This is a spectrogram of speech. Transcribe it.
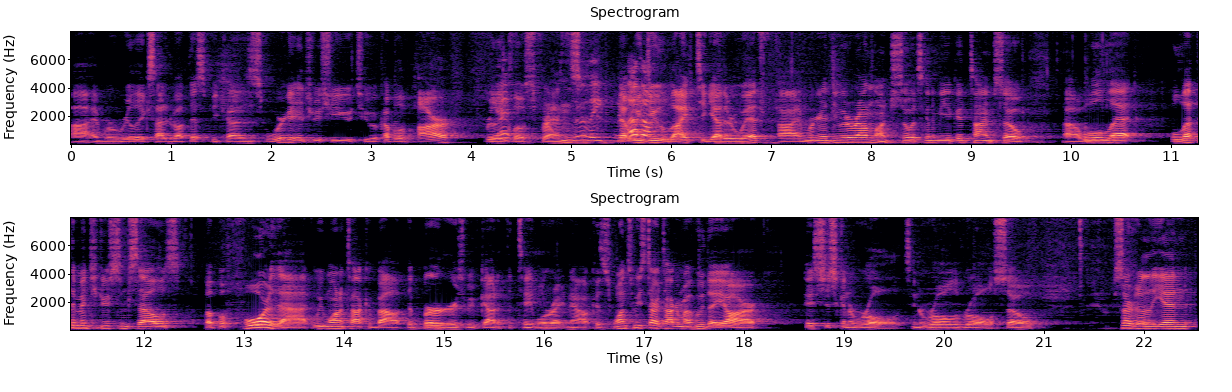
uh, and we're really excited about this because we're going to introduce you to a couple of our really Yes, close friends absolutely. We that love we do 'em. life together with, uh, and we're going to do it around lunch. So it's going to be a good time. So uh, we'll let we'll let them introduce themselves. But before that, we want to talk about the burgers we've got at the table right now. Because once we start talking about who they are, it's just going to roll. It's going to roll, roll. So starting on the end.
